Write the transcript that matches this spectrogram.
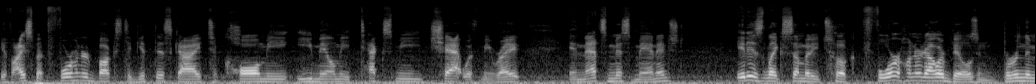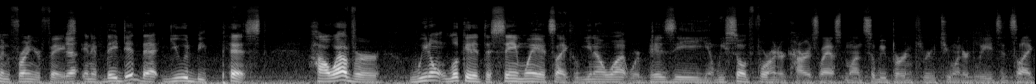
if I spent 400 bucks to get this guy to call me, email me, text me, chat with me, right? And that's mismanaged. It is like somebody took $400 bills and burned them in front of your face. Yeah. And if they did that, you would be pissed. However, we don't look at it the same way. It's like, you know what, we're busy. You know, we sold 400 cars last month, so we burned through 200 leads. It's like,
